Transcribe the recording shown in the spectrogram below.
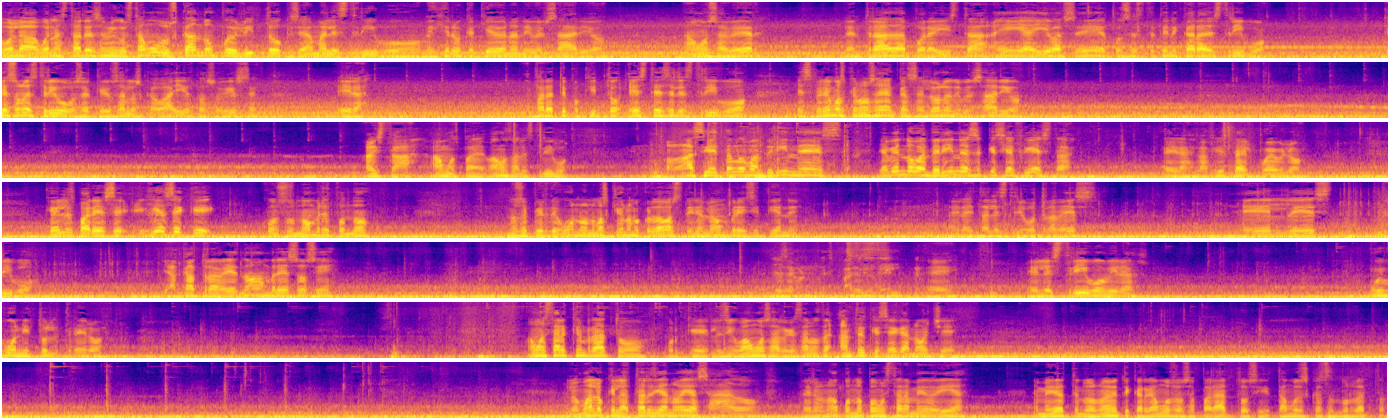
Hola, buenas tardes amigos. Estamos buscando un pueblito que se llama El Estribo. Me dijeron que aquí había un aniversario. Vamos a ver. La entrada por ahí está. Ahí, ahí va a ser. Pues este tiene cara de estribo. ¿Qué es un estribo? Pues el que usan los caballos para subirse. Era. Párate poquito. Este es el estribo. Esperemos que no se hayan cancelado el aniversario. Ahí está, vamos, para, vamos al estribo. Ah, sí, están los banderines. Ya viendo banderines es que sí hay fiesta. Era la fiesta del pueblo. ¿Qué les parece? Y fíjense que con sus nombres, pues no. No se pierde uno. Nomás que yo no me acordaba si tenía nombre y si tiene. Ahí, ahí está el estribo otra vez. El estribo. Y acá otra vez. No, hombre, eso sí. un espacio de él. Eh, el estribo, mira. Muy bonito el letrero. Vamos a estar aquí un rato porque les digo, vamos a regresarnos antes que se haga noche. Lo malo que en la tarde ya no hay asado, pero no, pues no podemos estar a mediodía. A medida que normalmente cargamos los aparatos y estamos descansando un rato.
